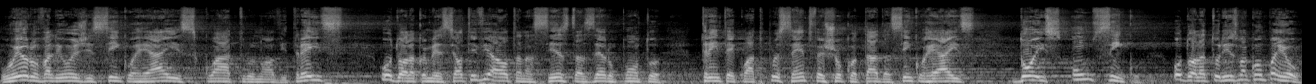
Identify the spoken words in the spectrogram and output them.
O euro vale hoje R$ 5,493. O dólar comercial teve alta na sexta, 0,34%, fechou cotada R$ 5,215. O dólar turismo acompanhou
